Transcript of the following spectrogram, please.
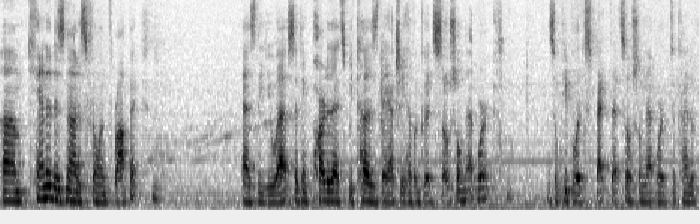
Um, is not as philanthropic as the US. I think part of that's because they actually have a good social network. And so people expect that social network to kind of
